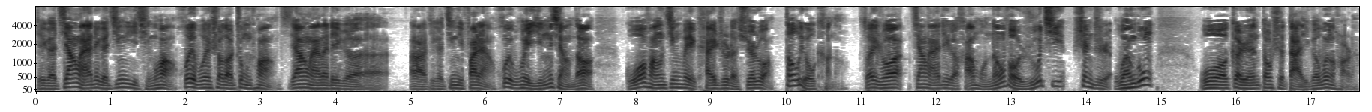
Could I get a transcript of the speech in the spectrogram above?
这个将来这个经济情况会不会受到重创？将来的这个。啊，这个经济发展会不会影响到国防经费开支的削弱都有可能。所以说，将来这个航母能否如期甚至完工，我个人都是打一个问号的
